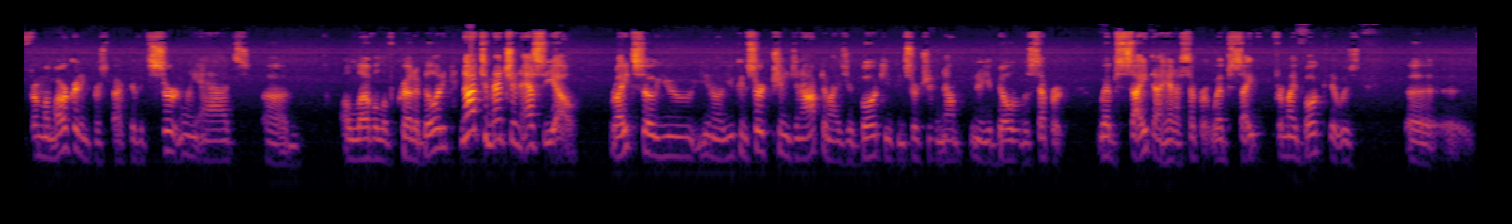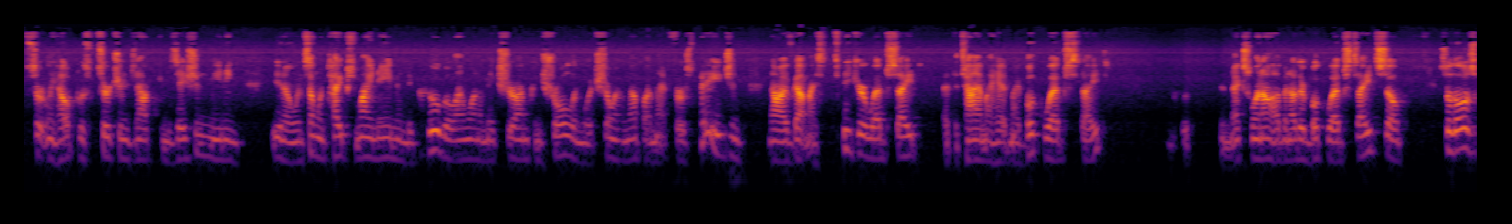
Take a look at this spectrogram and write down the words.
from a marketing perspective it certainly adds um, a level of credibility not to mention seo right so you you know you can search engine optimize your book you can search engine you know you build a separate website i had a separate website for my book that was uh, certainly helped with search engine optimization, meaning, you know, when someone types my name into Google, I want to make sure I'm controlling what's showing up on that first page. And now I've got my speaker website. At the time, I had my book website. The next one, I'll have another book website. So, so those,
